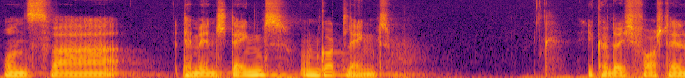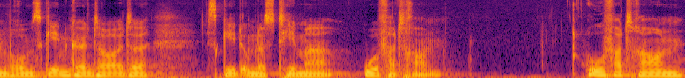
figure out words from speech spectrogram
Und zwar, der Mensch denkt und Gott lenkt. Ihr könnt euch vorstellen, worum es gehen könnte heute. Es geht um das Thema Urvertrauen. Urvertrauen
